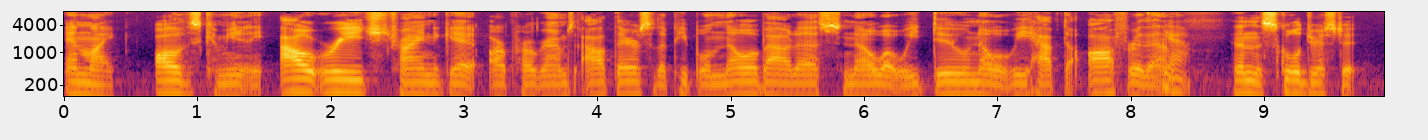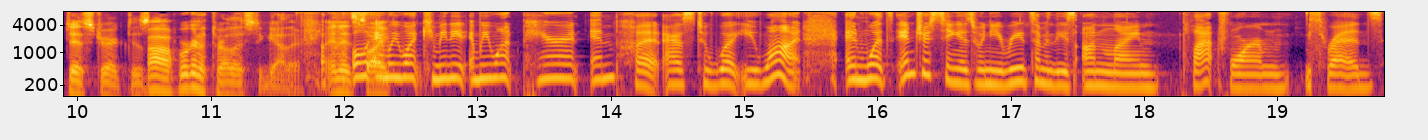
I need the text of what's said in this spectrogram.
and like all of this community outreach, trying to get our programs out there so that people know about us, know what we do, know what we have to offer them. Yeah. then the school district district is oh we're going to throw this together. And it's oh like, and we want community and we want parent input as to what you want. And what's interesting is when you read some of these online platform threads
